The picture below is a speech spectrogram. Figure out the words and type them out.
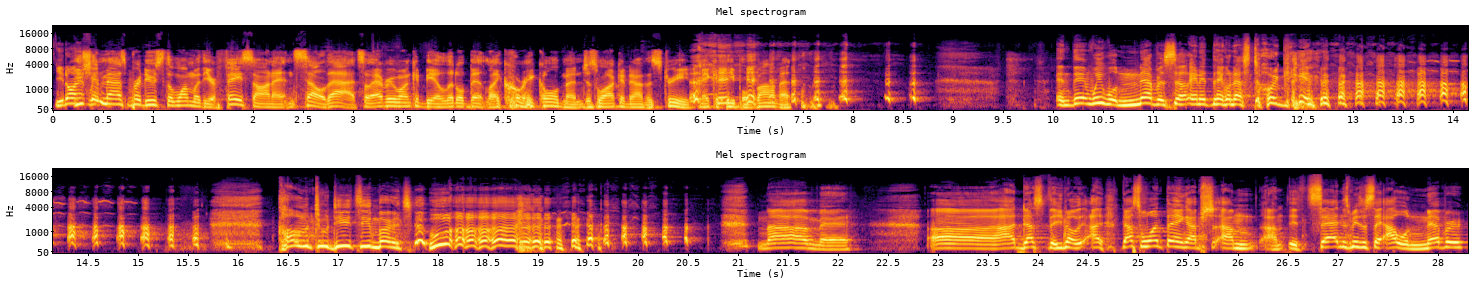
You don't. You should mass produce the one with your face on it and sell that, so everyone could be a little bit like Corey Goldman, just walking down the street making people vomit. and then we will never sell anything on that store again. Come to DT merch. nah, man. Uh, I, that's the, you know I, that's one thing. I'm, I'm, I'm, it saddens me to say I will never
